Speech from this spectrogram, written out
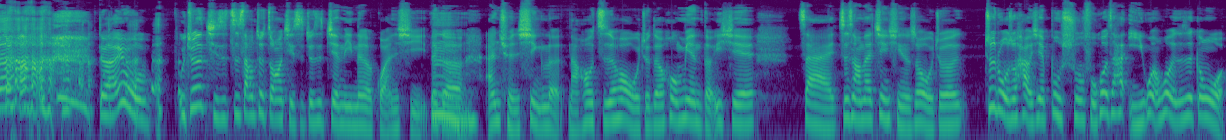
对啊，因为我我觉得其实智商最重要，其实就是建立那个关系，那个安全信任。然后之后，我觉得后面的一些在智商在进行的时候，我觉得就如果说他有一些不舒服，或者他疑问，或者是跟我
